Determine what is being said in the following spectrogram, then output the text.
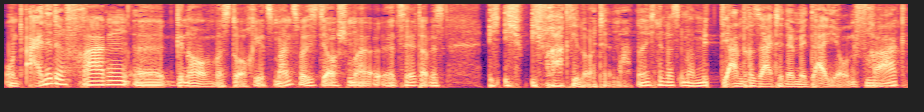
Und eine der Fragen, äh, genau, was du auch jetzt meinst, was ich dir auch schon mal erzählt habe, ist, ich, ich, ich frage die Leute immer. Ne? Ich nehme das immer mit, die andere Seite der Medaille und frage,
